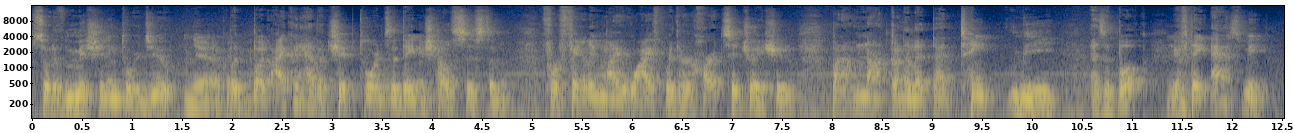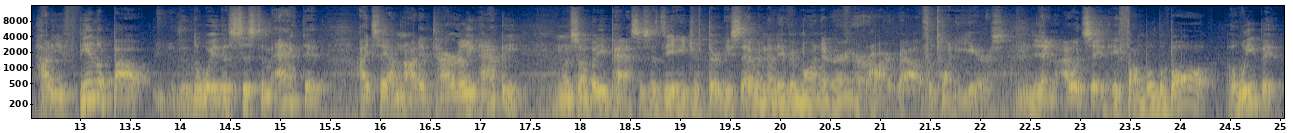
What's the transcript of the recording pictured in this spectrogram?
sort of missioning towards you. Yeah, okay, But okay. but I could have a chip towards the Danish health system for failing my wife with her heart situation, but I'm not going to let that taint me as a book. Hmm. If they ask me, how do you feel about the way the system acted? I'd say I'm not entirely happy when hmm. somebody passes at the age of 37 and they've been monitoring her heart valve for 20 years. Then I would say they fumbled the ball a wee bit.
